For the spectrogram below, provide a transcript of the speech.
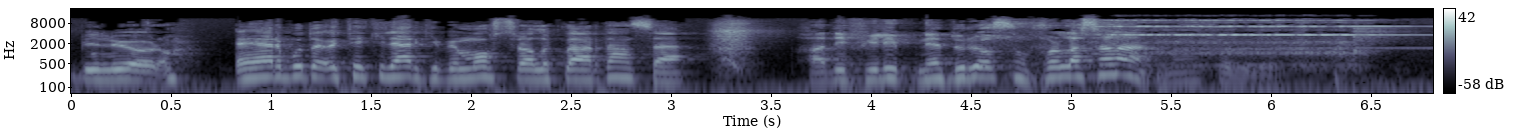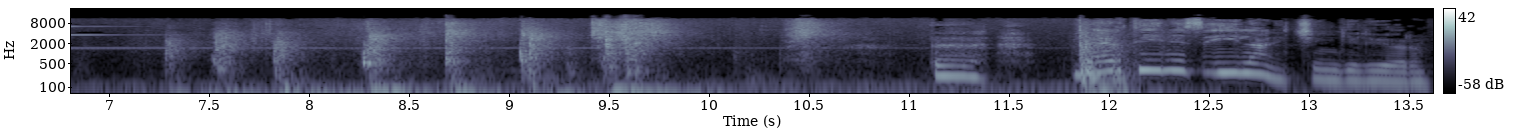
Biliyorum. Eğer bu da ötekiler gibi mostralıklardansa... Hadi Filip ne duruyorsun fırlasana. Ee, verdiğiniz ilan için geliyorum.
